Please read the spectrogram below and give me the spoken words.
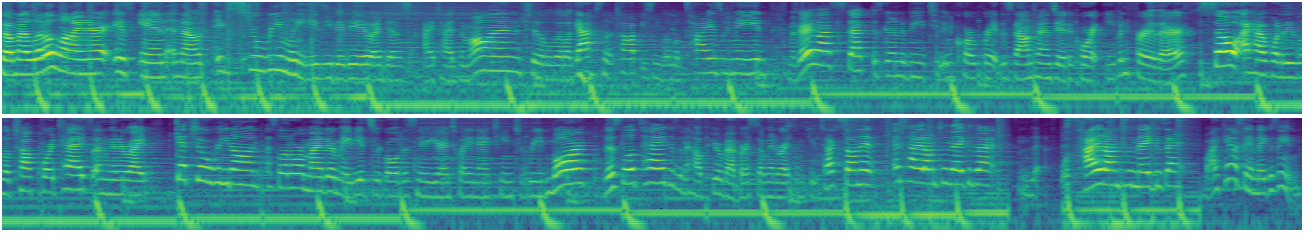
So my little liner is in and that was extremely easy to do and just I tied them on to the little gaps in the top using little ties we made. So my very last step is going to be to incorporate this Valentine's Day decor even further. So I have one of these little chalkboard tags and I'm gonna write get your read on as a little reminder. Maybe it's your goal this new year in 2019 to read more. This little tag is gonna help you remember. So I'm gonna write some cute text on it and tie it onto the magazine. We'll tie it onto the magazine. Why can't I say magazine?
